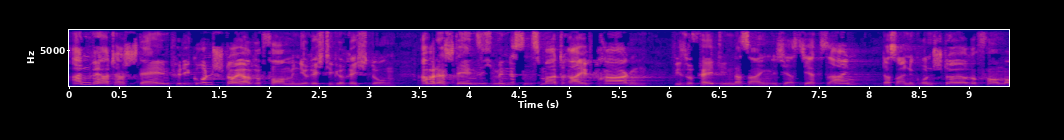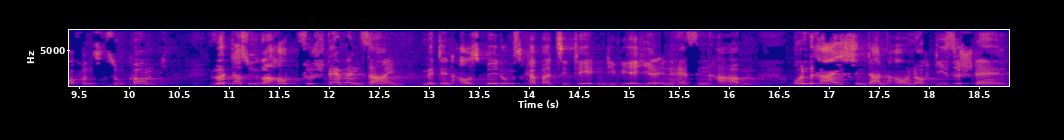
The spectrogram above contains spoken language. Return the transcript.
Anwärterstellen für die Grundsteuerreform in die richtige Richtung. Aber da stellen sich mindestens einmal drei Fragen. Wieso fällt Ihnen das eigentlich erst jetzt ein, dass eine Grundsteuerreform auf uns zukommt? Wird das überhaupt zu stemmen sein mit den Ausbildungskapazitäten, die wir hier in Hessen haben? Und reichen dann auch noch diese Stellen,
